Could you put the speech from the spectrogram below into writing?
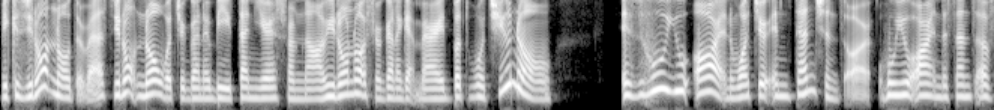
because you don't know the rest. You don't know what you're going to be 10 years from now. You don't know if you're going to get married, but what you know is who you are and what your intentions are. Who you are in the sense of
